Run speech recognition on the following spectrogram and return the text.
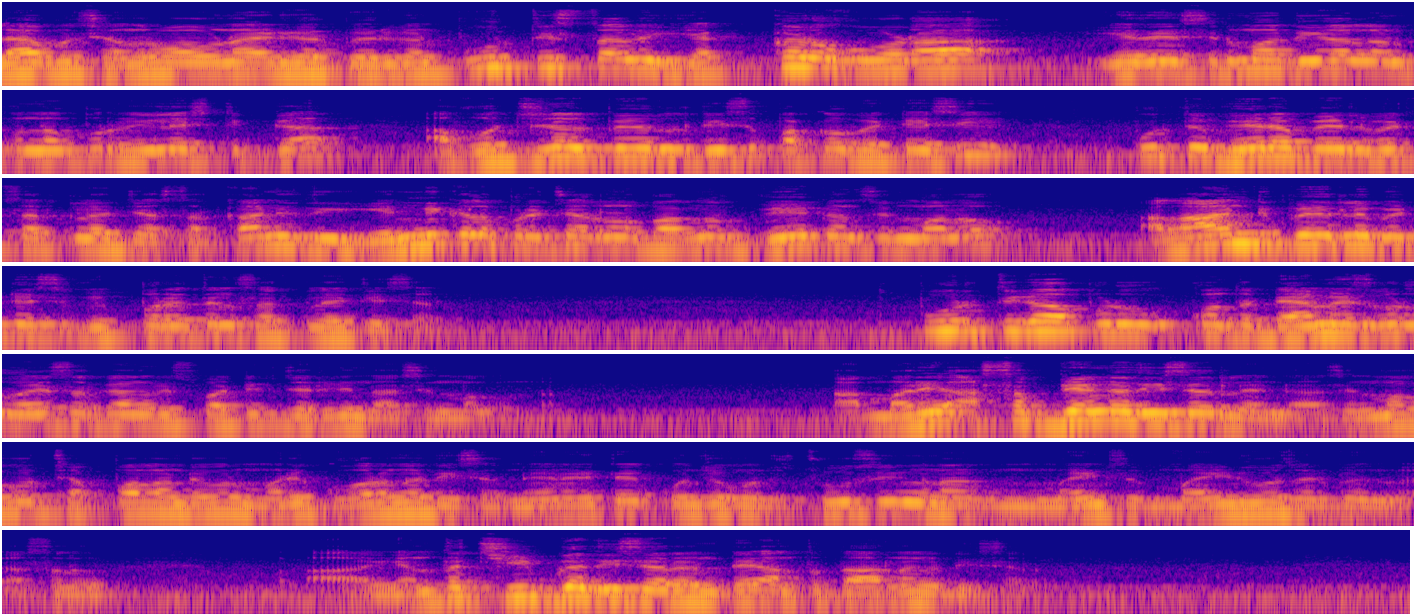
లేకపోతే చంద్రబాబు నాయుడు గారి పేరు కానీ పూర్తి స్థాయిలో ఎక్కడ కూడా ఏదైనా సినిమా తీయాలనుకున్నప్పుడు రియలిస్టిక్గా ఆ ఒరిజినల్ పేర్లు తీసి పక్కకు పెట్టేసి పూర్తి వేరే పేర్లు పెట్టి సర్క్యులేట్ చేస్తారు. కానీ ఇది ఎన్నికల ప్రచారంలో భాగంగా వివేకన్ సినిమాలో అలాంటి పేర్లు పెట్టేసి విపరీతంగా సర్క్యులేట్ చేశారు. పూర్తిగా అప్పుడు కొంత డ్యామేజ్ కూడా వైఎస్ఆర్ కాంగ్రెస్ పార్టీకి జరిగింది ఆ సినిమా కూడా. మరీ అసభ్యంగా తీసారులేండి ఆ సినిమా కూడా చెప్పాలంటే కూడా మరీ ఘోరంగా తీశారు. నేనైతే కొంచెం కొంచెం చూసి నాకు మైండ్ మైండ్ కూడా సరిపోయింది. అసలు ఎంత చీప్గా తీశారంటే అంత దారుణంగా తీశారు.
